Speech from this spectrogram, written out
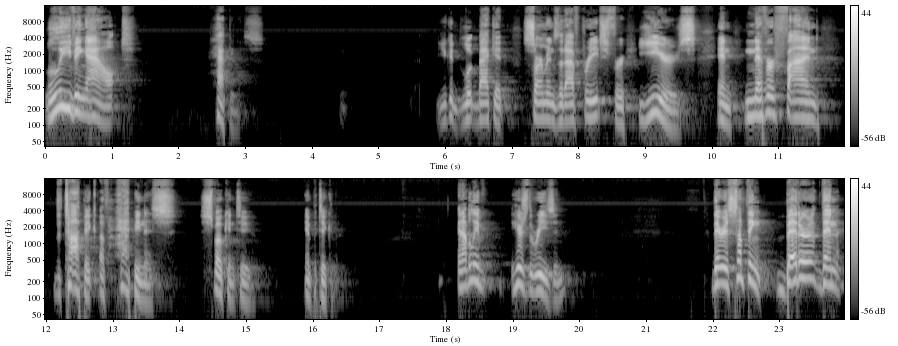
leaving out happiness. You could look back at sermons that I've preached for years and never find the topic of happiness spoken to in particular. And I believe here's the reason there is something better than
